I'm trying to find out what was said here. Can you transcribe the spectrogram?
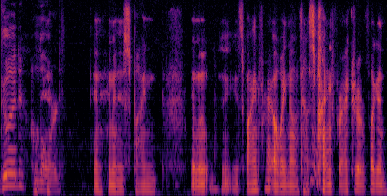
Good Okay. lord. And him and his spine. Spine fracture? Oh, wait, no, not spine fracture. Fucking.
